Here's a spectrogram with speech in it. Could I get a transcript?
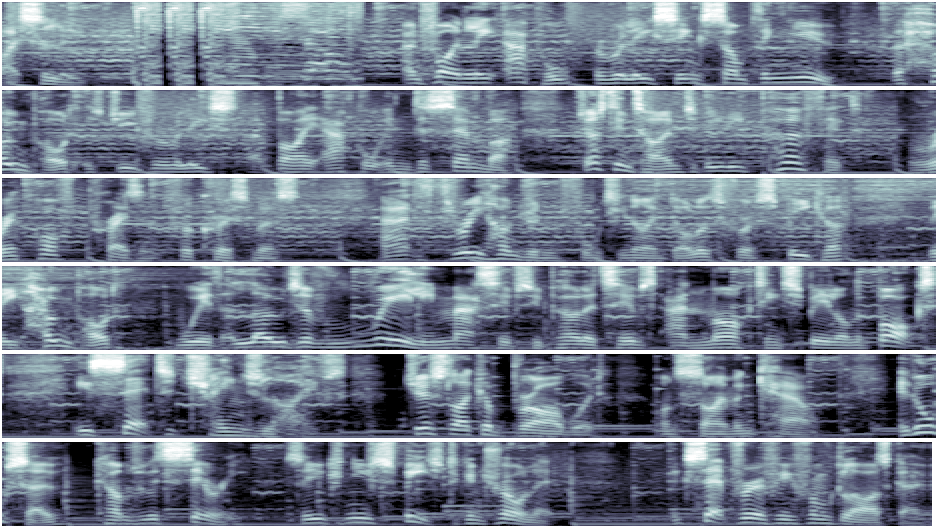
I salute you. And finally, Apple are releasing something new. The HomePod is due for release by Apple in December, just in time to be the perfect rip-off present for Christmas. At $349 for a speaker, the HomePod, with loads of really massive superlatives and marketing spiel on the box, is set to change lives, just like a bra would on Simon Cowell. It also comes with Siri, so you can use speech to control it, except for if you're from Glasgow.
